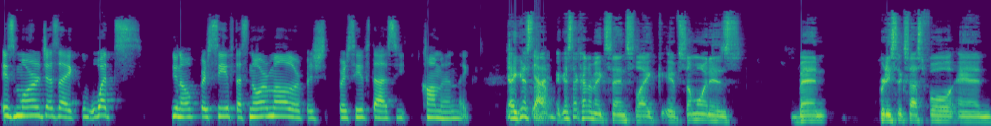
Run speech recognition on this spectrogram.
It's more just like what's, you know perceived as normal or per- perceived as common like yeah i guess yeah. that i guess that kind of makes sense like if someone has been pretty successful and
